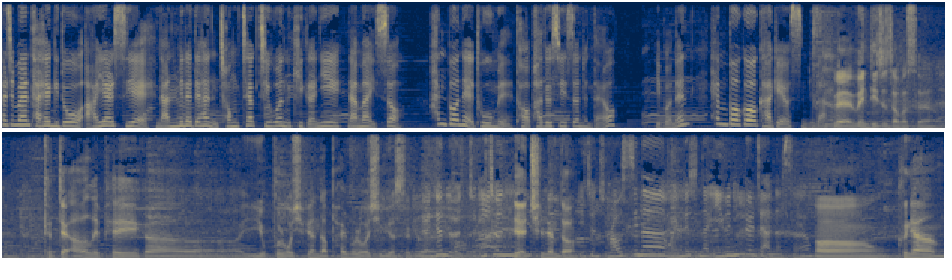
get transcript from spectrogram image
하지만 다행히도 IRC의 난민에 대한 정착 지원 기간이 남아 있어 한 번의 도움을 더 받을 수 있었는데요. 이번엔 햄버거 가게였습니다. 왜 Wendy's 잡았어요. 그때 hourly pay가 6불 50이었나 8불 50이었을 몇 거예요. 년도였죠? 2000 예, 7년 더. 2000 Ross나 Wendy's나 일은 힘들지 않았어요? 어 그냥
